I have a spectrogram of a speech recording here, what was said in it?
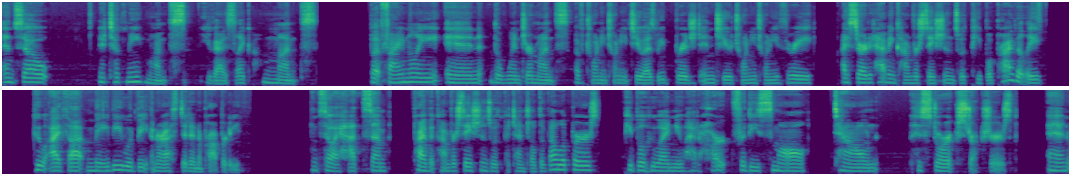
And so it took me months you guys like months. But finally, in the winter months of 2022, as we bridged into 2023, I started having conversations with people privately who I thought maybe would be interested in a property. And so I had some private conversations with potential developers, people who I knew had heart for these small town historic structures, and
